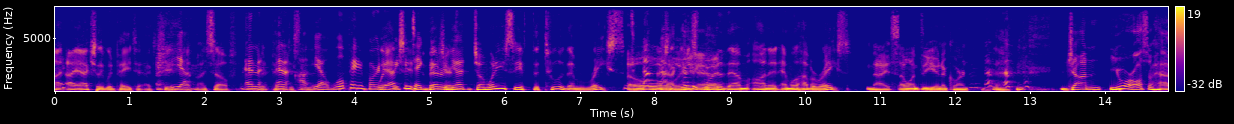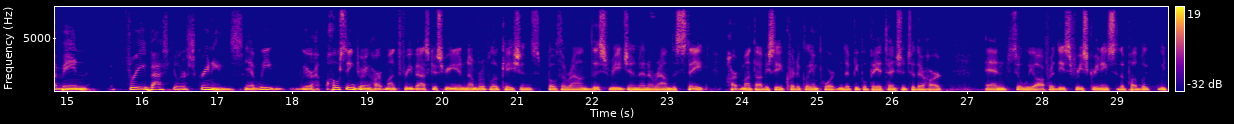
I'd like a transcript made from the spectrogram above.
I, I actually would pay to actually Yeah. that myself. I And, would pay and to see uh, that. yeah, we'll pay for it. Wait, if actually, we can take better pictures. yet, John. What do you see if the two of them race? Oh, Each yeah. one of them on it, and we'll have a race. nice. I want the unicorn. John, you are also having free vascular screenings. Yeah, we we're hosting during Heart Month free vascular screening in a number of locations, both around this region and around the state. Heart Month, obviously, critically important that people pay attention to their heart. And so we offer these free screenings to the public. We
